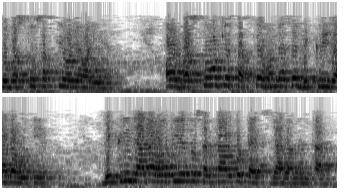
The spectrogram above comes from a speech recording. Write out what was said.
तो वस्तु सस्ती होने वाली है। और वस्तुओं के सस्ते होने से बिक्री ज़्यादा होती है। बिक्री ज़्यादा होती है तो सरकार को टैक्स ज़्यादा मिलता है।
